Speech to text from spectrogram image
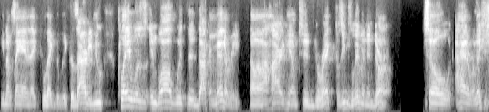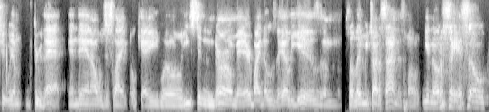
You know what I'm saying? Like collectively, because I already knew play was involved with the documentary. Uh, I hired him to direct because he was living in Durham. So I had a relationship with him through that. And then I was just like, okay, well, he's sitting in Durham and everybody knows the hell he is. And so let me try to sign this moment. You know what I'm saying? So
